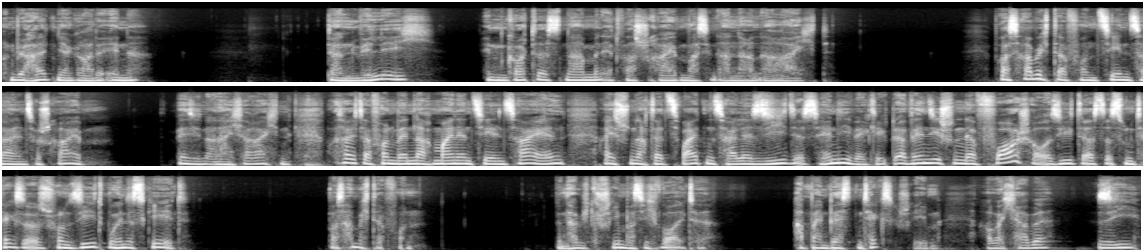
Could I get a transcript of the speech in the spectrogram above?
und wir halten ja gerade inne, dann will ich in Gottes Namen etwas schreiben, was den anderen erreicht. Was habe ich davon, zehn Zeilen zu schreiben, wenn sie anderen nicht erreichen? Was habe ich davon, wenn nach meinen zehn Zeilen, eigentlich schon nach der zweiten Zeile sie das Handy weglegt? Oder wenn sie schon in der Vorschau sieht, dass das ein Text ist, schon sieht, wohin es geht? Was habe ich davon? Dann habe ich geschrieben, was ich wollte. Habe meinen besten Text geschrieben. Aber ich habe sie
